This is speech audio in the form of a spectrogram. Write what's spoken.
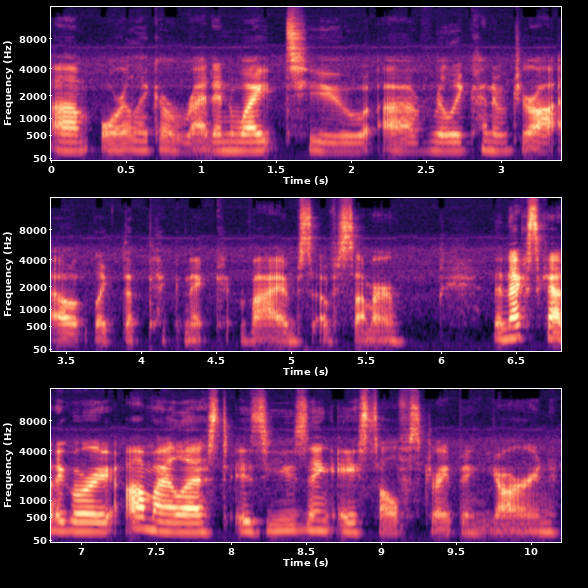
Um, or like a red and white to uh, really kind of draw out like the picnic vibes of summer. The next category on my list is using a self-striping yarn.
